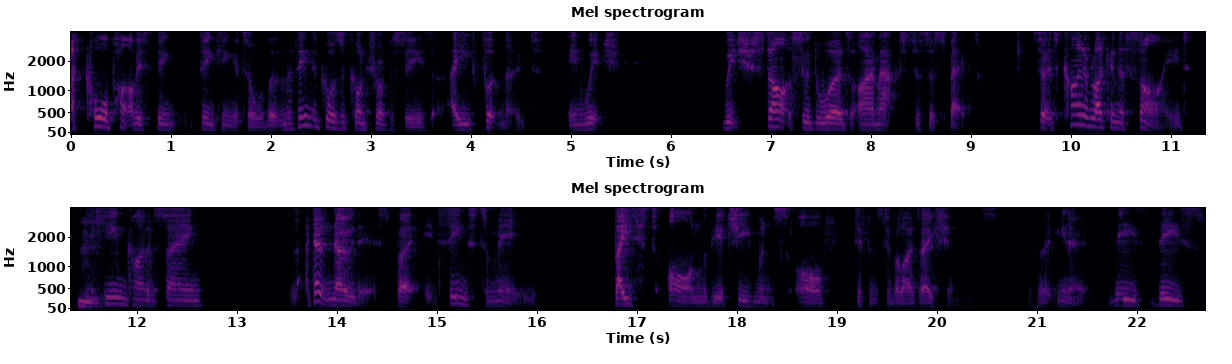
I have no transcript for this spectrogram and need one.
a core part of his think, thinking at all. The, the thing that caused the controversy is a footnote in which which starts with the words i am apt to suspect. So it's kind of like an aside mm. hume kind of saying i don't know this but it seems to me based on the achievements of different civilizations that you know these these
